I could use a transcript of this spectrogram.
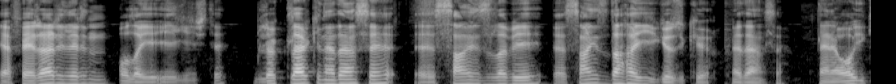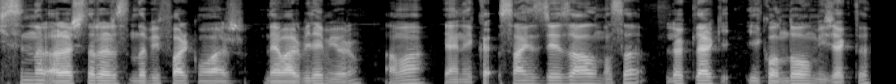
Ya Ferrari'lerin olayı ilginçti. Leclerc nedense e, Sainz'la bir e, Sainz daha iyi gözüküyor nedense. Yani o ikisinin araçlar arasında bir fark mı var ne var bilemiyorum. Ama yani Sainz ceza almasa Leclerc ilk onda olmayacaktı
